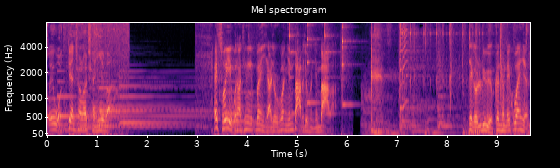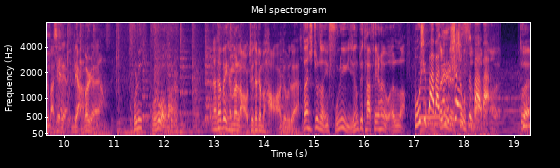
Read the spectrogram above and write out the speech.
所以我变成了陈一婉。哎，所以我想听问一下，就是说您爸爸就是您爸爸，这个绿跟他没关系是吧？这两两个人，福绿不是我爸，那他为什么老对他这么好啊？对不对？但是就等于福绿已经对他非常有恩了。不是爸爸，但是胜似爸爸。对，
